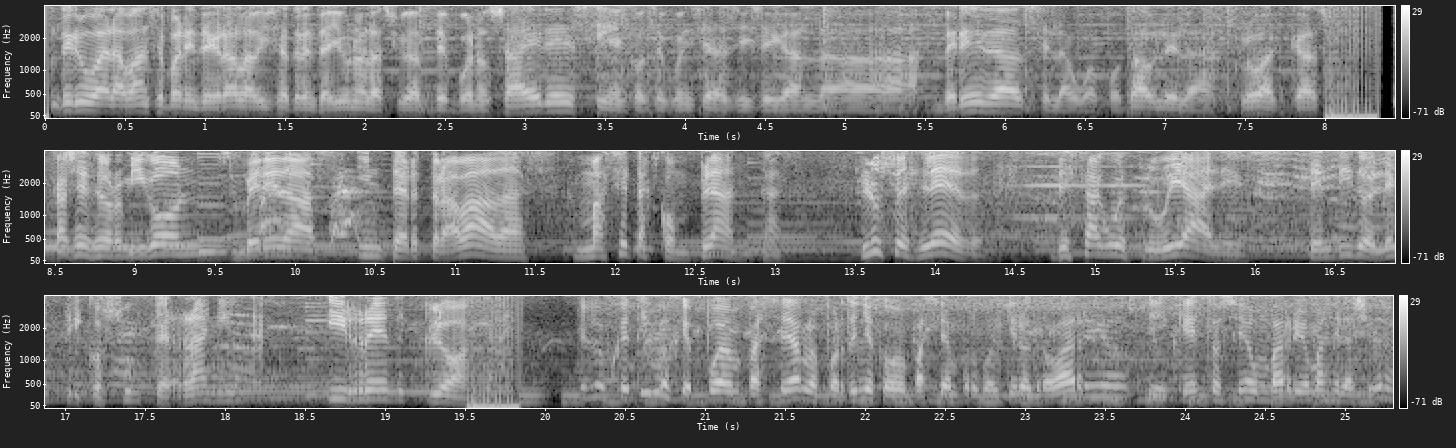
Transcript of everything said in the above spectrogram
Continúa el avance para integrar la Villa 31 a la ciudad de Buenos Aires y en consecuencia allí llegan las veredas, el agua potable, las cloacas. Calles de hormigón, veredas intertrabadas, macetas con plantas, luces LED, desagües pluviales, tendido eléctrico subterráneo y red cloaca. El objetivo es que puedan pasear los porteños como pasean por cualquier otro barrio y que esto sea un barrio más de la ciudad,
